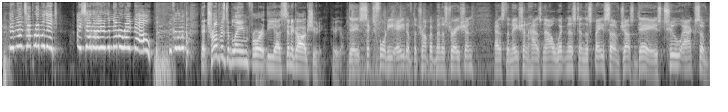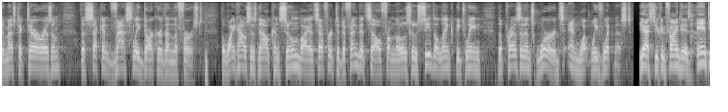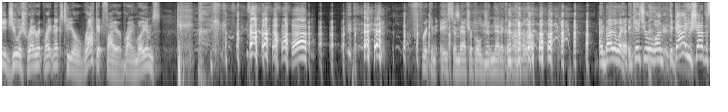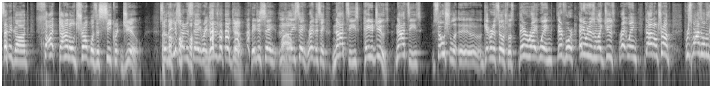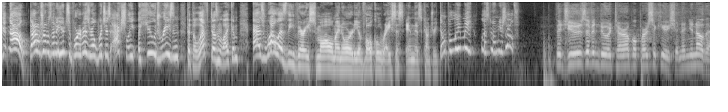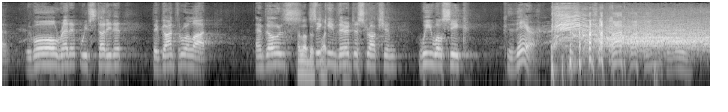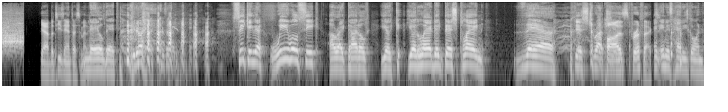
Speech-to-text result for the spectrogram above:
they've nonstop run with it. I sound higher than Emma right now because of it. That Trump is to blame for the uh, synagogue shooting. Here you go. Day 648 of the Trump administration, as the nation has now witnessed in the space of just days two acts of domestic terrorism, the second vastly darker than the first. The White House is now consumed by its effort to defend itself from those who see the link between the president's words and what we've witnessed. Yes, you can find his anti Jewish rhetoric right next to your rocket fire, Brian Williams. Freaking asymmetrical genetic anomaly. and by the way, in case you were wondering, the guy who shot up the synagogue thought Donald Trump was a secret Jew. So they just try to say, right, here's what they do. They just say, they say, right, they say, Nazis hated Jews. Nazis, social, uh, get rid of socialists. They're right wing. Therefore, anyone who doesn't like Jews, right wing. Donald Trump, responsible for the. No! Donald Trump has been a huge supporter of Israel, which is actually a huge reason that the left doesn't like him, as well as the very small minority of vocal racists in this country. Don't believe me? Listen to him yourself. The Jews have endured terrible persecution, and you know that. We've all read it, we've studied it. They've gone through a lot. And those I love this. Watch. seeking their destruction, we will seek their. Yeah, but he's anti-Semitic. Nailed it. You know, seeking that we will seek. All right, Donald, you're you're landing this plane. Their destruction. Pause for effect. And in his head, he's going.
